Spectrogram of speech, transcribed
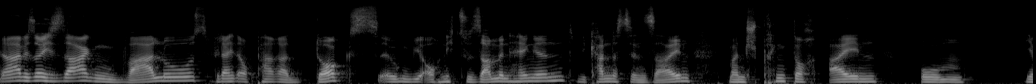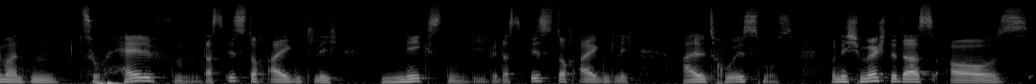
ja, wie soll ich sagen, wahllos, vielleicht auch paradox, irgendwie auch nicht zusammenhängend. Wie kann das denn sein? Man springt doch ein, um jemandem zu helfen. Das ist doch eigentlich Nächstenliebe. Das ist doch eigentlich Altruismus. Und ich möchte das aus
